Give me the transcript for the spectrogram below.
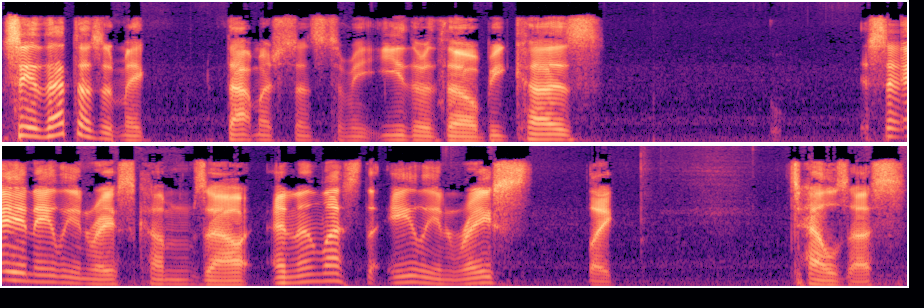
See, that doesn't make that much sense to me either, though, because say an alien race comes out, and unless the alien race, like, tells us,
